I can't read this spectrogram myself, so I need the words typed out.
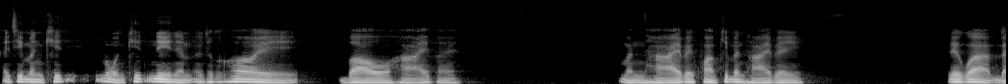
ไอ้ที่มันคิดโน่นคิดนี่เนี่ยมันจะค่อยเบาหายไป มันหายไปความคิดมันหายไป เรียกว่าแบ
